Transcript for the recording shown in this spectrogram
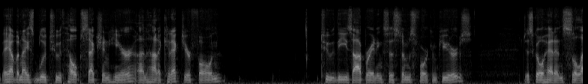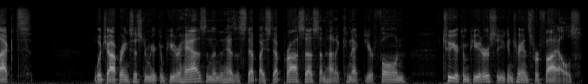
They have a nice Bluetooth help section here on how to connect your phone to these operating systems for computers. Just go ahead and select which operating system your computer has and then it has a step-by-step -step process on how to connect your phone to your computer so you can transfer files.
